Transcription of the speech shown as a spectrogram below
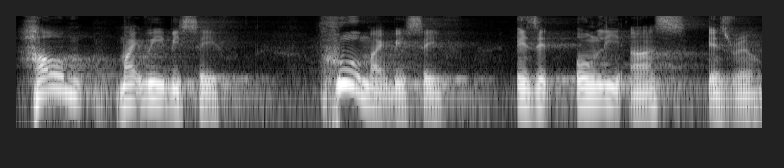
How might we be safe? Who might be safe? Is it only us, Israel?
